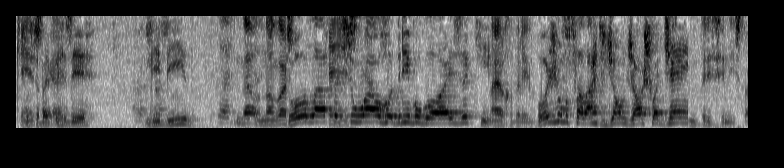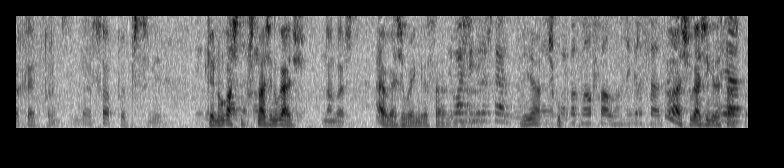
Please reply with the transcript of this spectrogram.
Quem é você vai gajo? perder libido. Não, não gosto. Olá, Quem é pessoal. Rodrigo Góes aqui. Ah, é Rodrigo. Hoje vamos falar de John Joshua James. Nutricionista, ok, pronto. É só para perceber. Que eu não gosto do personagem do gajo. Não gosto. Ah, o gajo é bem engraçado. Eu acho engraçado. Yeah, A desculpa. forma como ele fala, é engraçado. Eu acho o gajo engraçado. É. pá.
